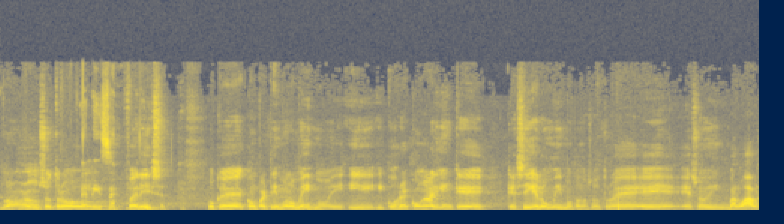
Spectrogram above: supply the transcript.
No, no, no, nosotros Felices. felices, porque compartimos lo mismo y, y- y correr con alguien que, que sigue lo mismo que nosotros, es, es- eso es invaluable.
